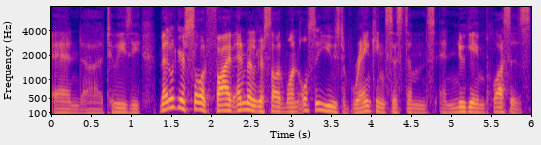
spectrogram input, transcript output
and uh, too easy. Metal Gear Solid 5 and Metal Gear Solid 1 also used ranking systems and new game pluses.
